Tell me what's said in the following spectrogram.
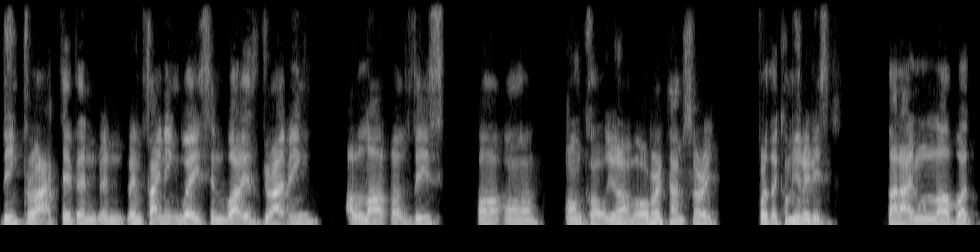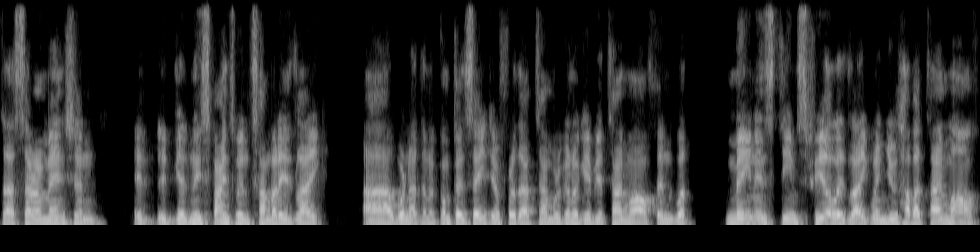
being proactive and, and, and finding ways. And what is driving a lot of these uh, uh, on call, you know, overtime, sorry, for the communities. But I love what uh, Sarah mentioned. It, it gives me spines when somebody's like, uh, we're not going to compensate you for that time. We're going to give you time off. And what maintenance teams feel is like when you have a time off,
